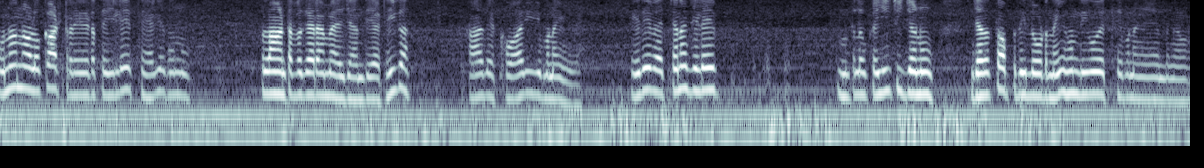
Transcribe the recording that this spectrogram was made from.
ਉਹਨਾਂ ਨਾਲੋਂ ਘੱਟ ਰੇਟ ਤੇ ਜਿਹੜੇ ਇੱਥੇ ਹੈਗੇ ਤੁਹਾਨੂੰ ਪਲਾਂਟ ਵਗੈਰਾ ਮਿਲ ਜਾਂਦੇ ਆ, ਠੀਕ ਆ? ਆਹ ਦੇਖੋ, ਆਹ ਚੀਜ਼ ਬਣਾਈ ਹੋਈ ਹੈ ਇਹਦੇ ਵਿੱਚ ਨਾ ਜਿਹੜੇ ਮਤਲਬ ਕਈ ਚੀਜ਼ਾਂ ਨੂੰ ਜ਼ਿਆਦਾ ਧੁੱਪ ਦੀ ਲੋੜ ਨਹੀਂ ਹੁੰਦੀ, ਉਹ ਇੱਥੇ ਬਣਾਈਆਂ ਜਾਂਦੀਆਂ ਵਾ।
